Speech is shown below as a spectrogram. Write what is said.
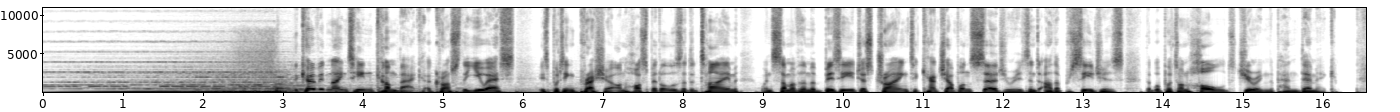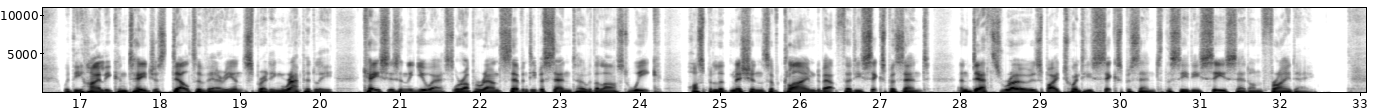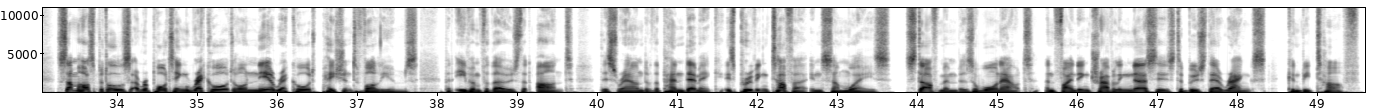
The COVID 19 comeback across the US is putting pressure on hospitals at a time when some of them are busy just trying to catch up on surgeries and other procedures that were put on hold during the pandemic. With the highly contagious Delta variant spreading rapidly, cases in the US were up around 70% over the last week. Hospital admissions have climbed about 36%, and deaths rose by 26%, the CDC said on Friday. Some hospitals are reporting record or near record patient volumes, but even for those that aren't, this round of the pandemic is proving tougher in some ways. Staff members are worn out, and finding travelling nurses to boost their ranks can be tough.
